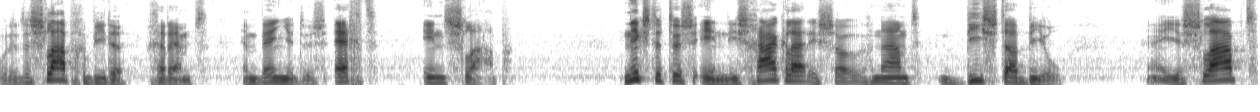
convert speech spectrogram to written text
worden de slaapgebieden geremd en ben je dus echt in slaap. Niks ertussenin. Die schakelaar is zogenaamd bistabiel. Je slaapt,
